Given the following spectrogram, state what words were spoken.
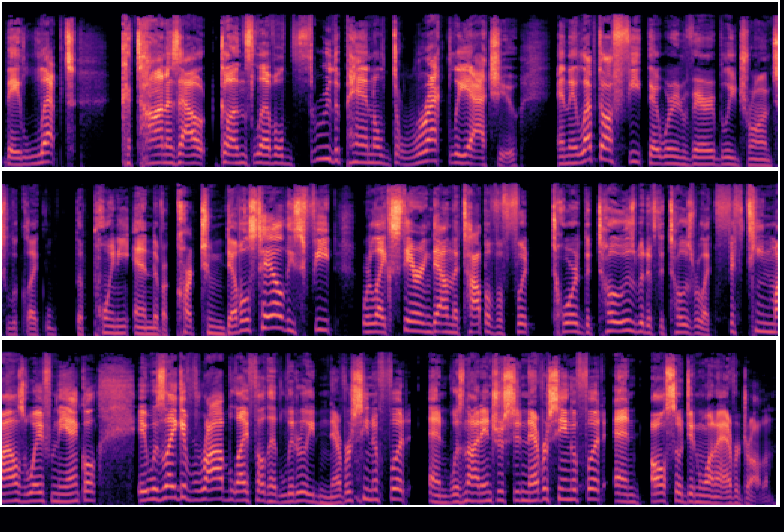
They leapt katanas out, guns leveled through the panel directly at you. And they leapt off feet that were invariably drawn to look like the pointy end of a cartoon devil's tail. These feet were like staring down the top of a foot toward the toes, but if the toes were like 15 miles away from the ankle, it was like if Rob Liefeld had literally never seen a foot and was not interested in ever seeing a foot and also didn't want to ever draw them.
